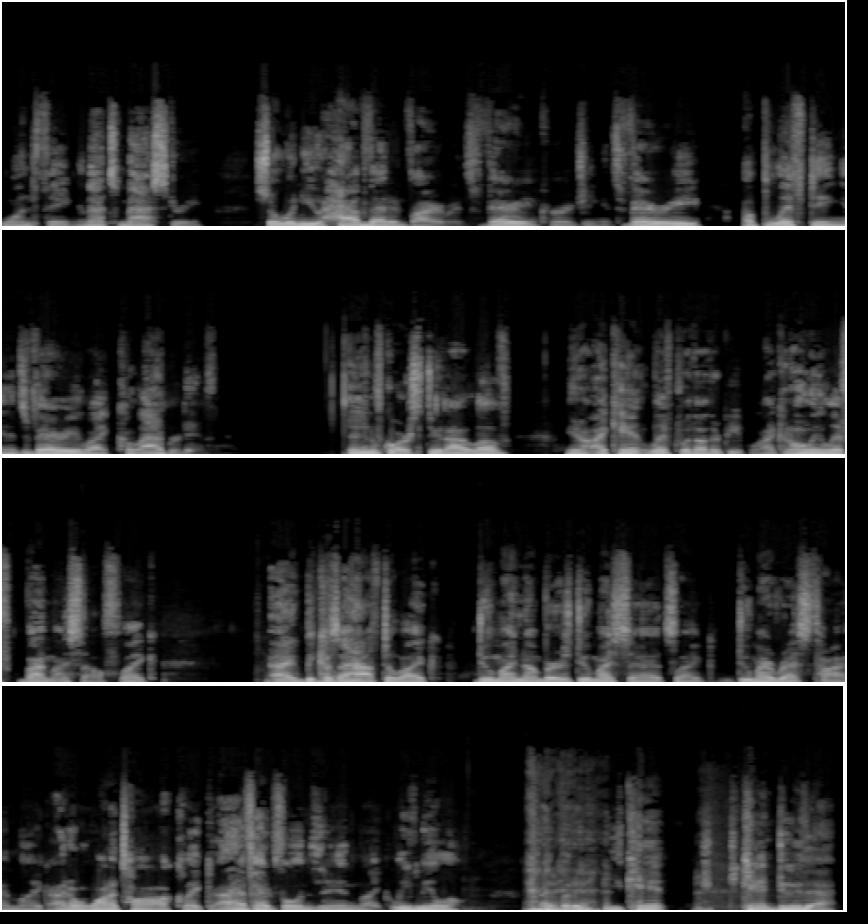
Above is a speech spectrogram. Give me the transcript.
one thing, and that's mastery. So when you have that environment, it's very encouraging. It's very uplifting and it's very like collaborative. And of course, dude, I love, you know, I can't lift with other people. I can only lift by myself. Like I, mm-hmm. because I have to like do my numbers, do my sets, like do my rest time. Like I don't want to talk. Like I have headphones in, like leave me alone. Right. But it, you can't, you can't do that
